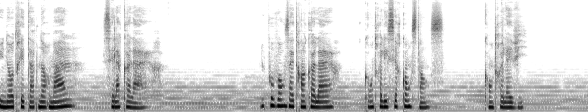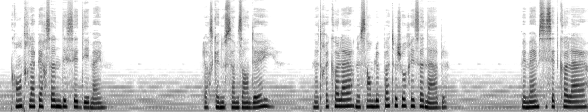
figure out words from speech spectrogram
Une autre étape normale, c'est la colère. Nous pouvons être en colère contre les circonstances, contre la vie, contre la personne décédée même. Lorsque nous sommes en deuil, notre colère ne semble pas toujours raisonnable mais même si cette colère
